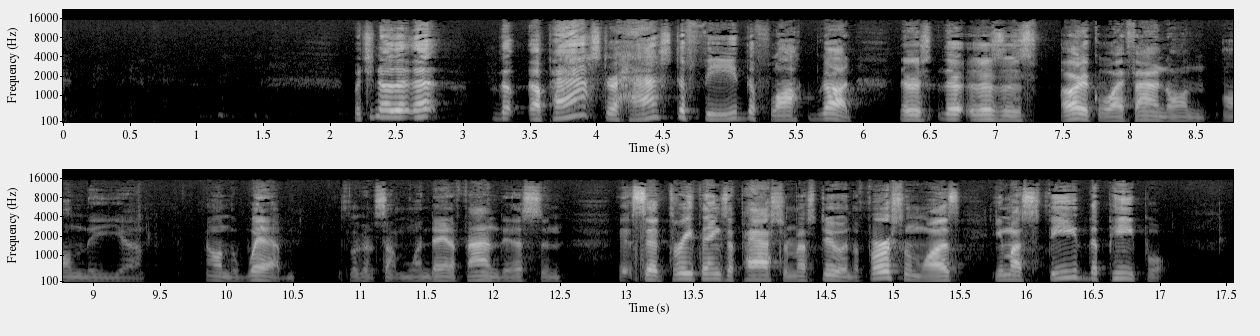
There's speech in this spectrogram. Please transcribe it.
but you know that, that the, a pastor has to feed the flock of God. There's there, there's this article I found on on the uh, on the web. I was looking at something one day and I found this, and it said three things a pastor must do. And the first one was he must feed the people.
